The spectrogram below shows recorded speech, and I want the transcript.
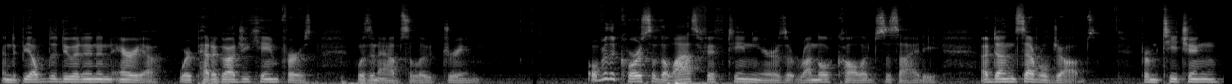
and to be able to do it in an area where pedagogy came first was an absolute dream. Over the course of the last 15 years at Rundle College Society, I've done several jobs, from teaching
